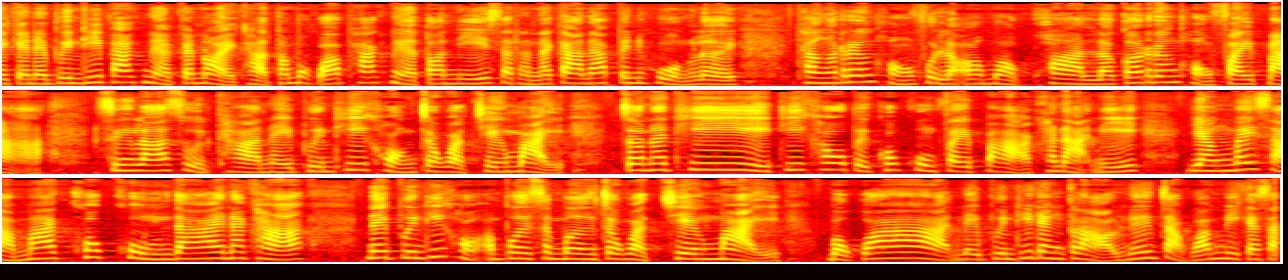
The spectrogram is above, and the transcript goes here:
ไปกันในพื้นที่ภาคเหนือกันหน่อยค่ะ ต้องบอกว่าภาคเหนือตอนนี้สถานการณ์น่าเป็นห่วงเลย ทั้งเรื่องของฝุ่นละอองหมอกควันแล้วก็เรื่องของไฟป่า ซึ่งล่าสุดค่ะในพื้นที่ของจังหวัดเชียงใหม่ เจ้าหน้าที่ที่เข้าไปควบคุมไฟป่าขณะนี้ยังไม่สามารถควบคุมได้นะคะ ในพื้นที่ของอำเภอเสมิงจังหวัดเชียงใหม่ บอกว่าในพื้นที่ดังกล่าวเนื่องจากว่ามีกระแส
